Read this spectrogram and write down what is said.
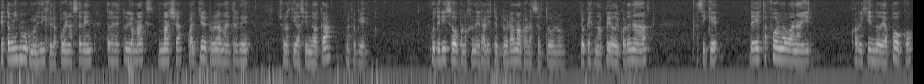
Esto mismo, como les dije, lo pueden hacer en 3D Studio Max, Maya, cualquier programa de 3D. Yo lo estoy haciendo acá, puesto que utilizo por lo general este programa para hacer todo lo, que es mapeo de coordenadas. Así que de esta forma van a ir corrigiendo de a poco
